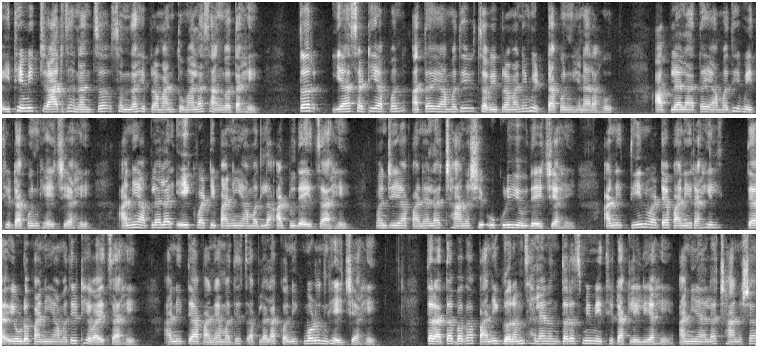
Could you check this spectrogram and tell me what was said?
इथे मी चार जणांचं समजा हे प्रमाण तुम्हाला सांगत आहे. तर यासाठी आपण आता यामध्ये चवीप्रमाणे मीठ टाकून घेणार आहोत. आपल्याला आता यामध्ये मेथी टाकून घ्यायची आहे. आणि आपल्याला एक वाटी पाणी यामधलं आटू द्यायचं आहे. म्हणजे या पाण्याला छान अशी उकळी येऊ द्यायची आहे आणि तीन वाट्या पाणी राहील त्या एवढं पाणी यामध्ये ठेवायचं आहे आणि त्या पाण्यामध्येच आपल्याला कणिक मळून घ्यायची आहे. तर आता बघा पाणी गरम झाल्यानंतरच मी मेथी टाकलेली आहे आणि याला छान अशा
